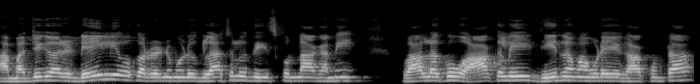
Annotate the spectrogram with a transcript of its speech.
ఆ మజ్జిగ డైలీ ఒక రెండు మూడు గ్లాసులు తీసుకున్నా కానీ వాళ్ళకు ఆకలి జీర్ణం అవడే కాకుండా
